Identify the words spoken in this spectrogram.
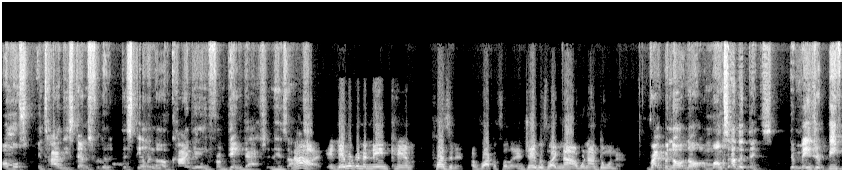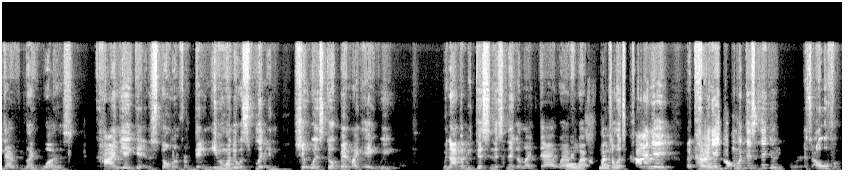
almost entirely stems for the, the stealing of Kanye from Dame Dash in his eyes. Nah, they were gonna name Cam president of Roc-A-Fella, and Jay was like, "Nah, we're not doing that." Right, but no, no. Amongst other things, the major beef that like was Kanye getting stolen from Dame. Even when they were splitting, shit would have still been like, "Hey, we." We're not gonna be dissing this nigga like that. Whatever, whatever. So it's Kanye, like Kanye going with this nigga. It's over.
